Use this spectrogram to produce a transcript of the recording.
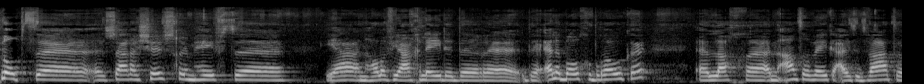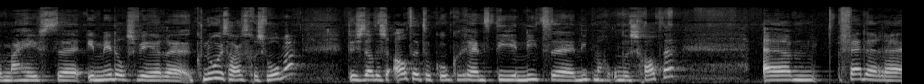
Klopt. eh, Sarah Sjöström heeft eh, ja, een half jaar geleden de, eh, de elleboog gebroken. Eh, lag eh, een aantal weken uit het water, maar heeft eh, inmiddels weer eh knoerhard gezwommen. Dus dat is altijd een concurrent die je niet, eh, niet mag onderschatten. Ehm, verder eh,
